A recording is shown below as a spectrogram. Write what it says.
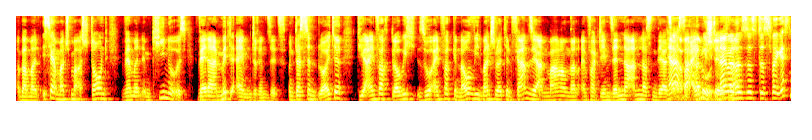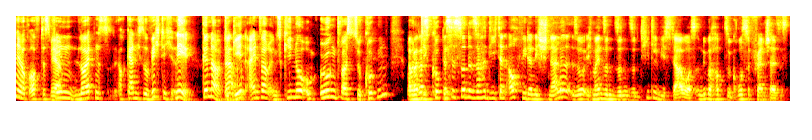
Aber man ist ja manchmal erstaunt, wenn man im Kino ist, wer da mit einem drin sitzt. Und das sind Leute, die einfach, glaube ich, so einfach genau wie manche Leute den Fernseher anmachen und dann einfach den Sender anlassen, der als Ja, erster aber eingestellt Nein, weil war. das, ist, das vergessen ja auch oft, dass Ja. vielen Leuten es auch gar nicht so wichtig ist. Nee, genau. Die Ja. gehen einfach ins Kino, um irgendwas zu gucken. Und Aber die das, gucken. das ist so eine Sache, die ich dann auch wieder nicht schnalle. So, ich meine, so, ein- so, so ein Titel wie Star Wars und überhaupt so große Franchises.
